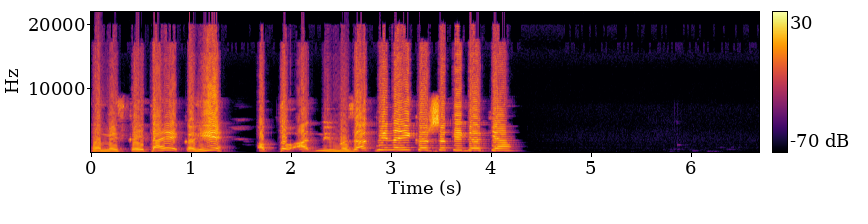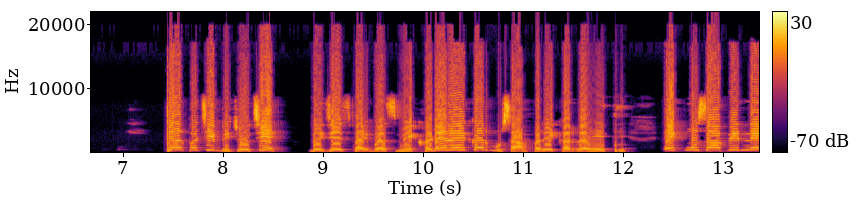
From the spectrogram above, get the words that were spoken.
रमेश कहता है कहिए अब तो आदमी मजाक भी नहीं कर सकेगा क्या ત્યાર પછી બીજું છે ब्रिजेश बस में खड़े रहकर मुसाफरी कर रहे थे एक मुसाफिर ने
